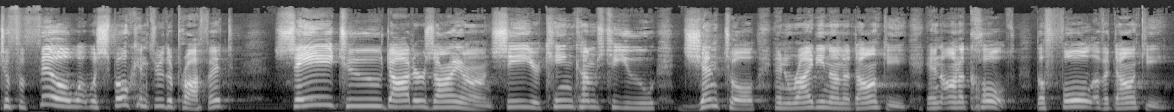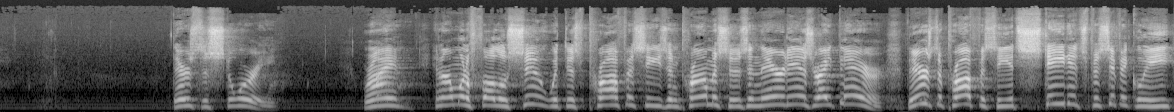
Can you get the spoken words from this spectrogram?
to fulfill what was spoken through the prophet Say to daughter Zion, See, your king comes to you gentle and riding on a donkey and on a colt, the foal of a donkey. There's the story, right? And I want to follow suit with this prophecies and promises, and there it is right there. There's the prophecy. It's stated specifically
